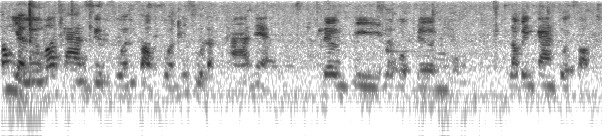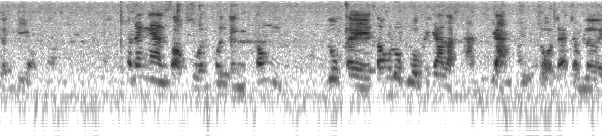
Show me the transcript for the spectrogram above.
ต้องอย่าลืมว่าการสืบสวนสอบสวนพิสูจน์หลักฐานเนี่ย เดิมทีระบบเดิมเนี่ยเราเป็นการตรวจสอบเชิงเดียวพนักงานสอบสวนคนหนึ่งต้องรวบเออต้องรวบรวมพยานหลักฐานทุกอย่างทั้งโจทย์และจำเลย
